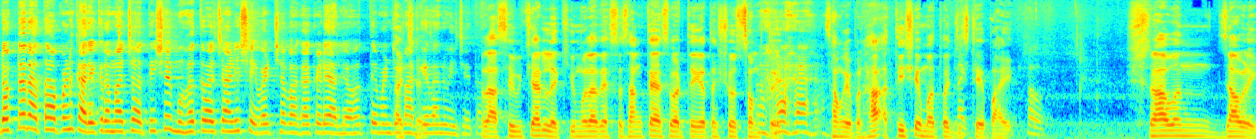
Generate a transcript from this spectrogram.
डॉक्टर आता आपण कार्यक्रमाच्या अतिशय महत्त्वाच्या आणि शेवटच्या भागाकडे आले आहोत. ते म्हणजे भाग्यवान. विजेता. मला असं विचारलं की मला असं सांगताय असं वाटतं की आता शोध संपतोय. सांगूया पण हा अतिशय महत्त्वाची स्टेप आहे. हो. श्रावण जावळे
